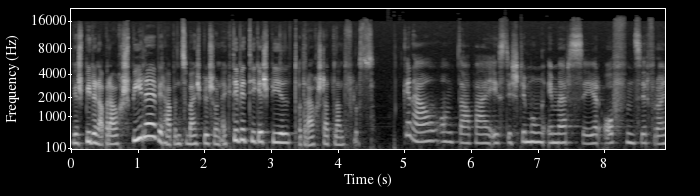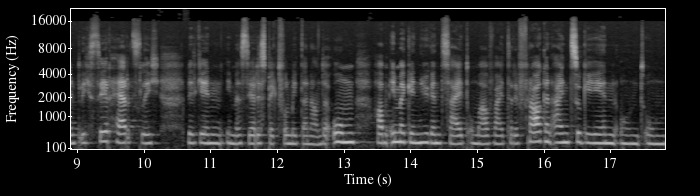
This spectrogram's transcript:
Wir spielen aber auch Spiele, wir haben zum Beispiel schon Activity gespielt oder auch Stadt, Land, Fluss. Genau, und dabei ist die Stimmung immer sehr offen, sehr freundlich, sehr herzlich. Wir gehen immer sehr respektvoll miteinander um, haben immer genügend Zeit, um auf weitere Fragen einzugehen und um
